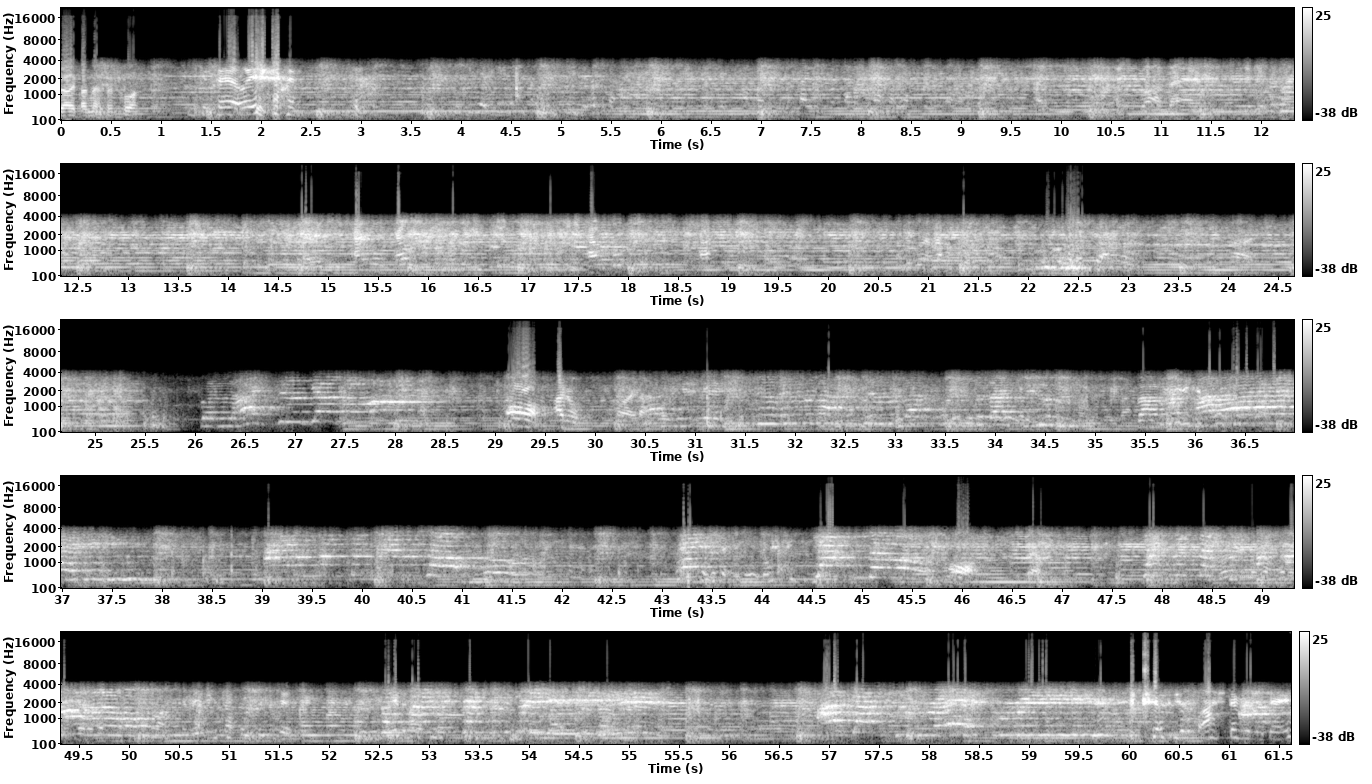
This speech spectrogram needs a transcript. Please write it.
Well, I've done that before. Clearly. oh, Oh, ano? Alright. Flashed every day.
